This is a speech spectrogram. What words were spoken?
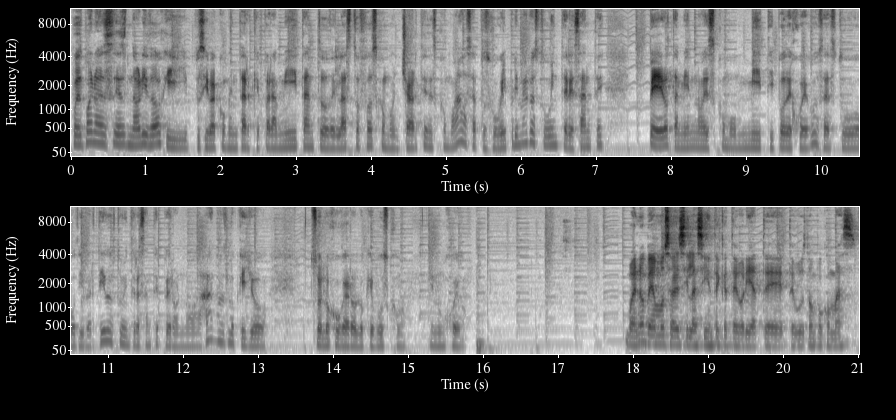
Pues bueno, es, es, Naughty Dog y pues iba a comentar que para mí tanto The Last of Us como Uncharted es como, ah, o sea, pues jugué el primero, estuvo interesante, pero también no es como mi tipo de juego, o sea, estuvo divertido, estuvo interesante, pero no, ajá, no es lo que yo suelo jugar o lo que busco en un juego. Bueno, veamos a ver si la siguiente categoría te, te gusta un poco más.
